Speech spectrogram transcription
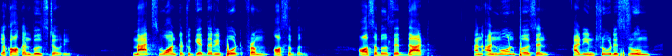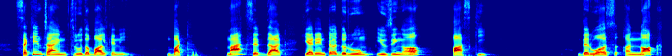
A cock and bull story. Max wanted to get the report from Ausable. Ausable said that an unknown person had intruded his room second time through the balcony. But Max said that he had entered the room using a passkey. There was a knock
